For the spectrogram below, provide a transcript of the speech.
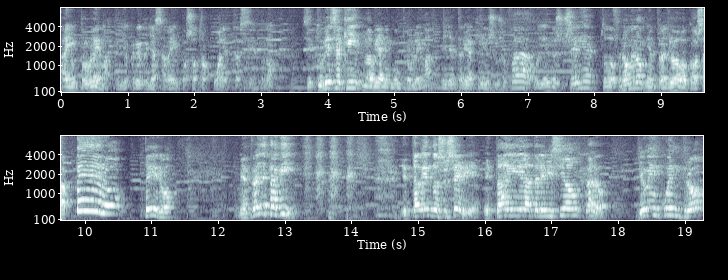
hay un problema, que yo creo que ya sabéis vosotros cuál está siendo, ¿no? Si estuviese aquí no habría ningún problema, ella estaría aquí en su sofá, oyendo su serie, todo fenómeno, mientras yo hago cosas. Pero, pero, mientras ella está aquí, está viendo su serie, está ahí en la televisión, claro, yo me encuentro,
